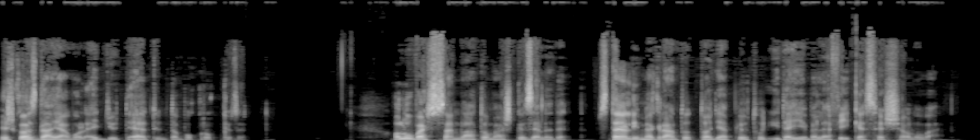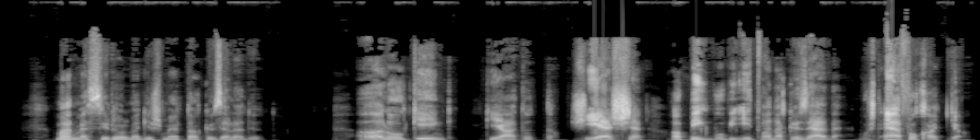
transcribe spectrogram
és gazdájával együtt eltűnt a bokrok között. A lovas szemlátomást közeledett. Stanley megrántotta a gyeplőt, hogy idejébe lefékezhesse a lovát. Már messziről megismerte a közeledőt. – Halló, King! – kiáltotta. – Siessen! A pigbubi itt van a közelbe. Most elfoghatja!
